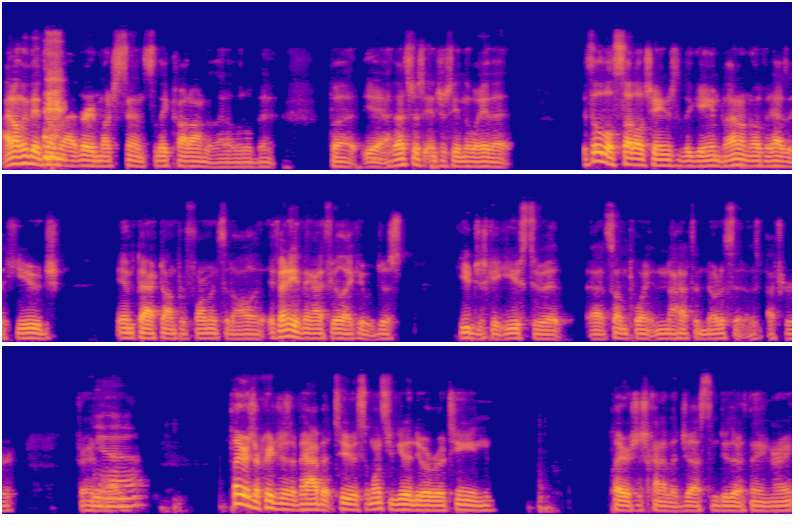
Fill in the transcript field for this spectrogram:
I don't think they've done that very much since, so they caught on to that a little bit. But yeah, that's just interesting the way that it's a little subtle change to the game, but I don't know if it has a huge impact on performance at all. If anything, I feel like it would just you just get used to it at some point and not have to notice it after very yeah. long. Players are creatures of habit too, so once you get into a routine, players just kind of adjust and do their thing, right?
